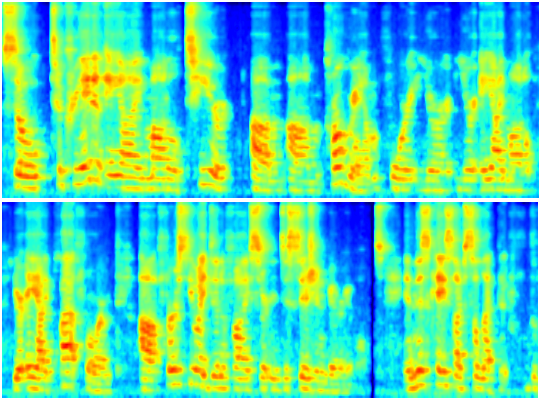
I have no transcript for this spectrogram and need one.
So to create an AI model tier um, um, program for your, your AI model, your AI platform, uh, first you identify certain decision variables. In this case, I've selected the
